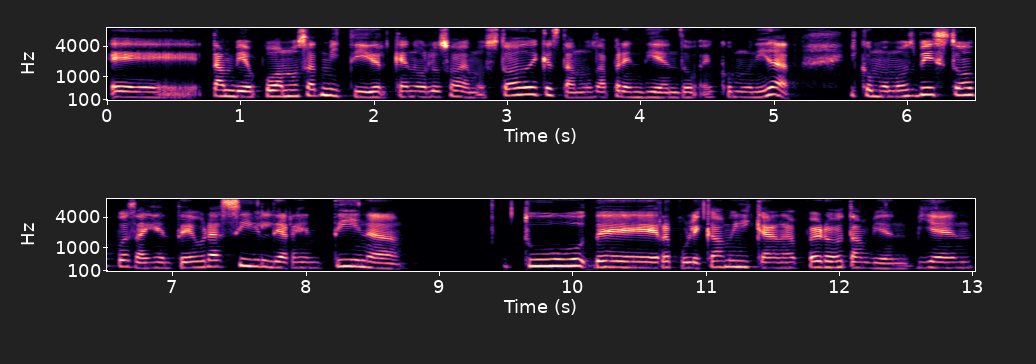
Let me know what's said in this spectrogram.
eh, también podamos admitir que no lo sabemos todo y que estamos aprendiendo en comunidad. Y como hemos visto, pues hay gente de Brasil, de Argentina, tú de República Dominicana, pero también bien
